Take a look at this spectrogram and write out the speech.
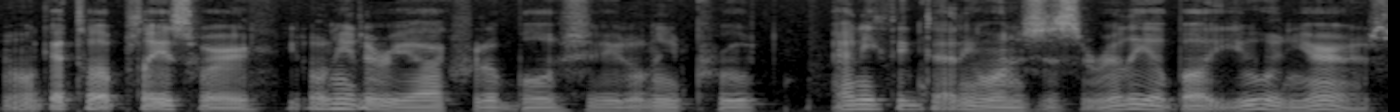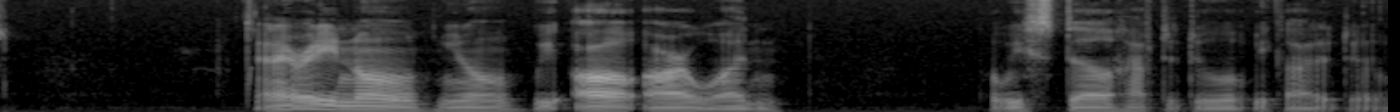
You know, get to a place where you don't need to react for the bullshit. You don't need proof anything to anyone. It's just really about you and yours. And I already know, you know, we all are one, but we still have to do what we gotta do.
